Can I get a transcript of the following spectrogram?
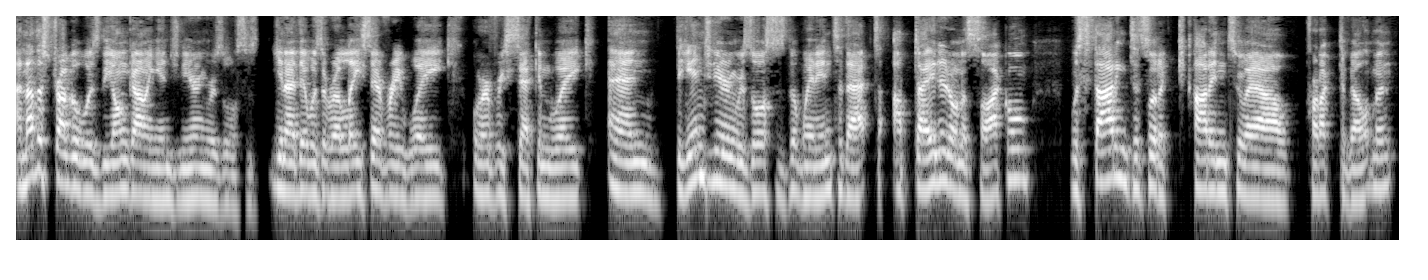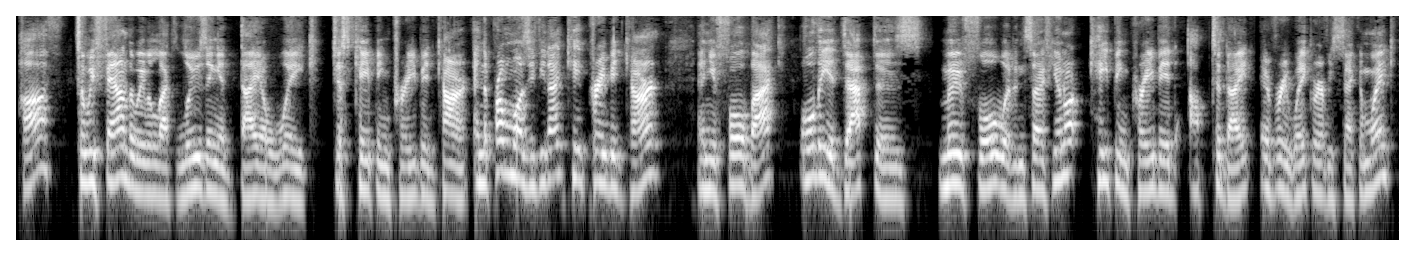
Another struggle was the ongoing engineering resources. You know, there was a release every week or every second week, and the engineering resources that went into that to update it on a cycle was starting to sort of cut into our product development path. So we found that we were like losing a day a week just keeping pre-bid current. And the problem was if you don't keep pre-bid current and you fall back, all the adapters move forward. And so if you're not keeping pre-bid up to date every week or every second week,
